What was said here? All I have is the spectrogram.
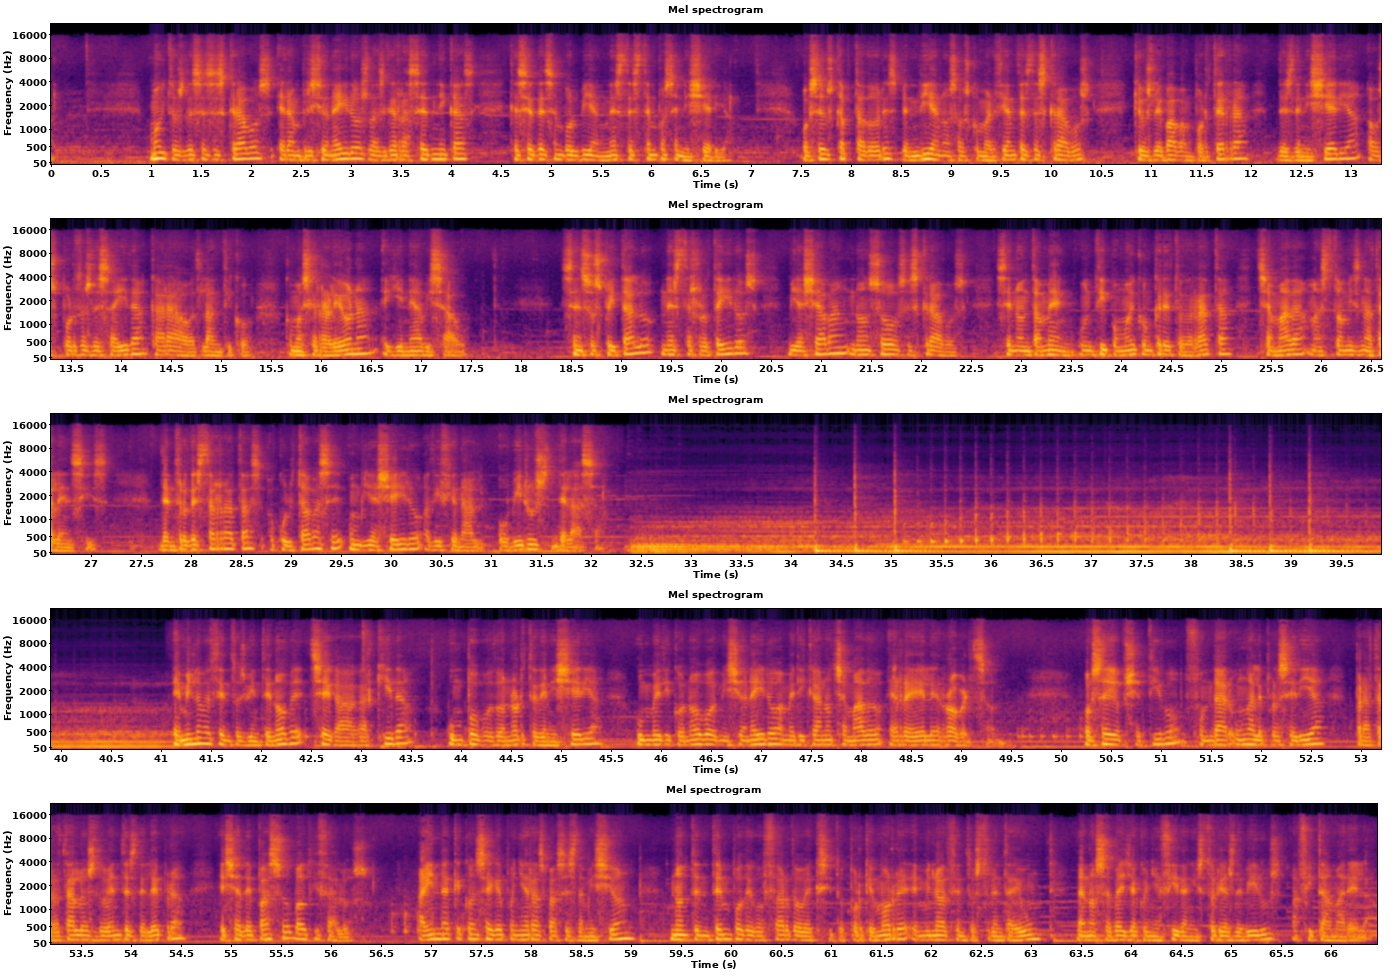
Moitos deses escravos eran prisioneiros das guerras étnicas que se desenvolvían nestes tempos en Nixeria. Os seus captadores vendíanos aos comerciantes de escravos que os levaban por terra desde Nixeria aos portos de saída cara ao Atlántico, como Sierra Leona e Guinea-Bissau. Sen sospeitalo, nestes roteiros viaxaban non só os escravos, senón tamén un tipo moi concreto de rata chamada Mastomis natalensis. Dentro destas ratas ocultábase un viaxeiro adicional, o virus de Lassa. En 1929 chega a Garquida, un pobo do norte de Nixeria, un médico novo e misioneiro americano chamado R.L. Robertson. O seu obxectivo, fundar unha leprosería para tratar os doentes de lepra e xa de paso bautizalos. Aínda que consegue poñer as bases da misión, non ten tempo de gozar do éxito porque morre en 1931 da nosa bella coñecida en historias de virus a fita amarela.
